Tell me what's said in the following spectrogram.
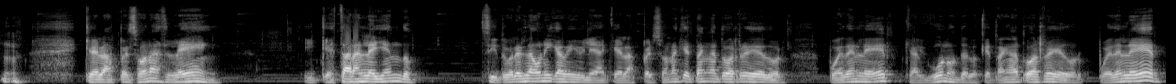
que las personas leen. ¿Y que estarán leyendo? Si tú eres la única Biblia que las personas que están a tu alrededor pueden leer, que algunos de los que están a tu alrededor pueden leer,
